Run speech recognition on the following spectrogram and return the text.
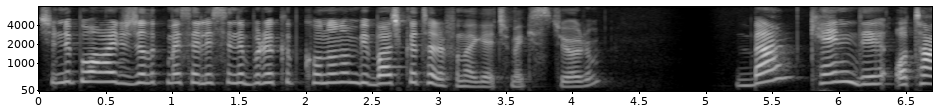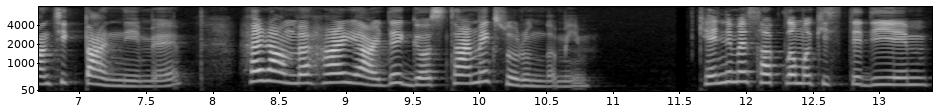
Şimdi bu ayrıcalık meselesini bırakıp konunun bir başka tarafına geçmek istiyorum. Ben kendi otantik benliğimi her an ve her yerde göstermek zorunda mıyım? Kendime saklamak istediğim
